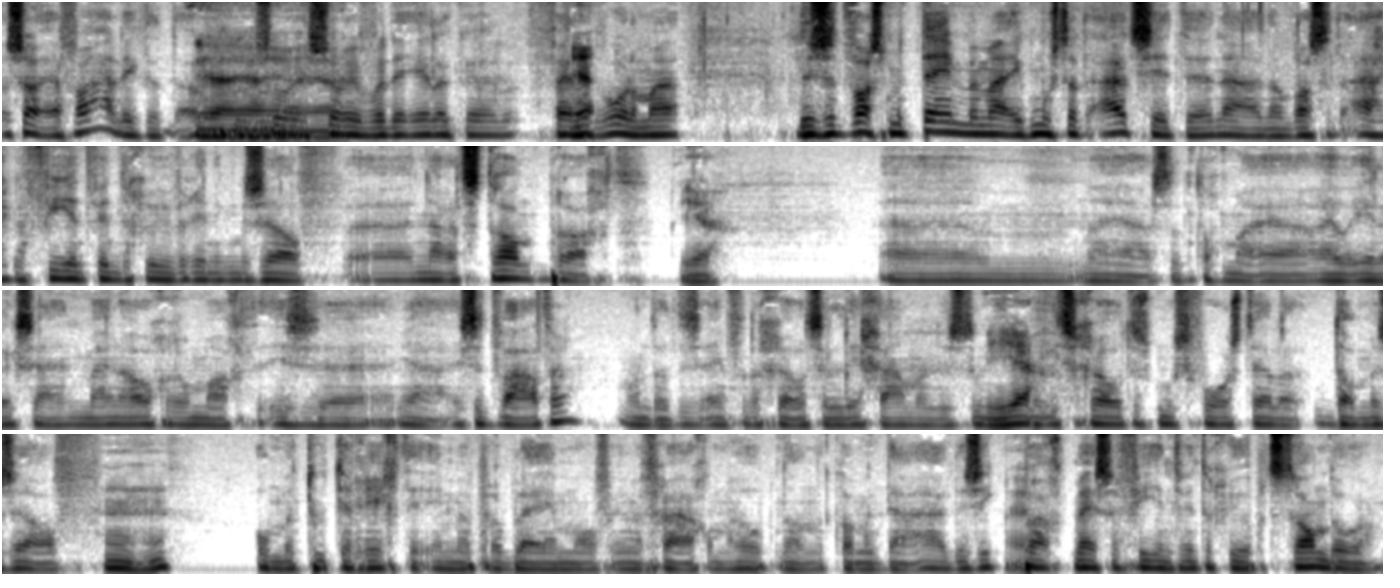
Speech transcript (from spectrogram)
zo ervaarde ik dat ook. Ja, ja, sorry, ja, sorry voor de eerlijke verder woorden. Maar dus het was meteen bij mij. Ik moest dat uitzitten. Nou, dan was het eigenlijk een 24 uur waarin ik mezelf eh, naar het strand bracht. Ja, Ehm, nou ja, als we toch maar eh, heel eerlijk zijn, mijn hogere macht is, eh, ja, is het water. Want dat is een van de grootste lichamen. Dus toen Ja. ik me iets groters moest voorstellen dan mezelf, Mhm. om me toe te richten in mijn problemen of in mijn vraag om hulp, dan kwam ik daaruit. Dus ik Ja. bracht meestal 24 uur op het strand door.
